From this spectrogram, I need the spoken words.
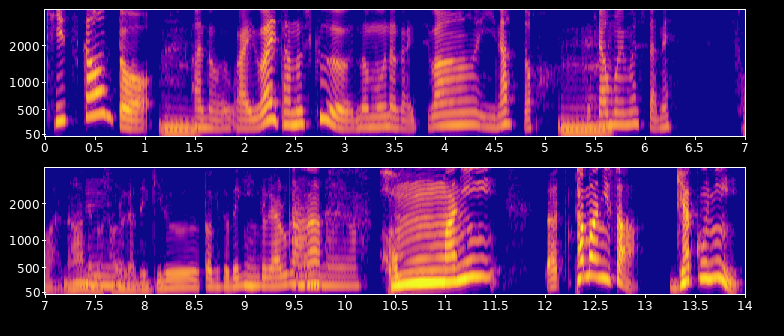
気使わんと、うんあのワイワイ楽しく飲むのが一番いいなとうん私は思いましたね。そうやなでうんもそれができる時とできひん時あるからな。あのよほんまにあたまにさ逆に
